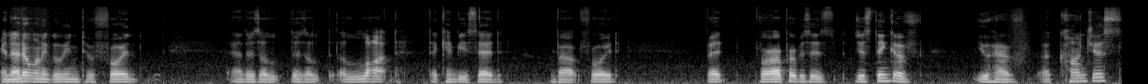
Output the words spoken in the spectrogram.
And I don't want to go into Freud. Uh, there's a there's a, a lot that can be said about Freud, but for our purposes, just think of you have a conscious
